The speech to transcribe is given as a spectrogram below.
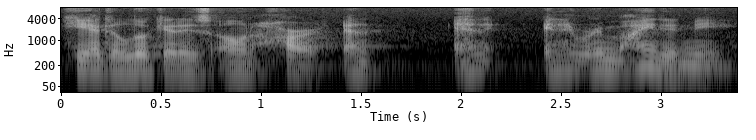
he had to look at his own heart. And, and, and it reminded me,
